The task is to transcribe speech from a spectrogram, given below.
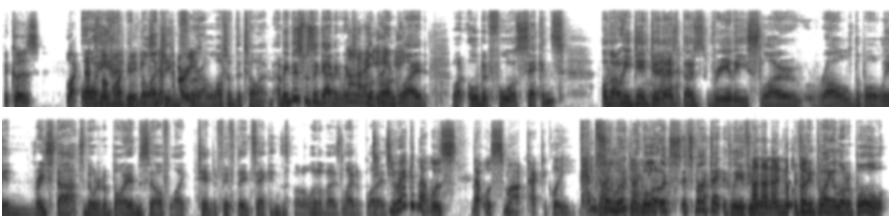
because like that's or he had like been bludging for a lot of the time. I mean, this was a game in which no, no, LeBron he, he, played what all but four seconds. Although he did do yeah. those those really slow roll the ball in restarts in order to buy himself like ten to fifteen seconds on a lot of those later plays. Do, do you reckon that was that was smart tactically? Absolutely. You don't, you don't well, think... it's it's smart tactically if you no, no, no, if the... you've been playing a lot of ball.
